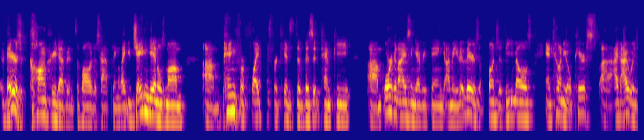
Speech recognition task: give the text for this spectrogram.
there's concrete evidence of all of this happening. Like Jayden Daniels' mom um, paying for flights for kids to visit Tempe um, organizing everything. I mean, there's a bunch of emails. Antonio Pierce, uh, I, I, was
